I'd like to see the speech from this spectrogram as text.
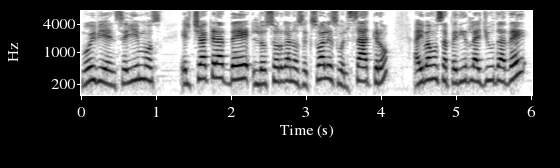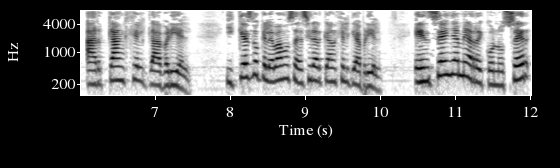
Muy bien, seguimos. El chakra de los órganos sexuales o el sacro. Ahí vamos a pedir la ayuda de Arcángel Gabriel. ¿Y qué es lo que le vamos a decir a Arcángel Gabriel? Enséñame a reconocer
